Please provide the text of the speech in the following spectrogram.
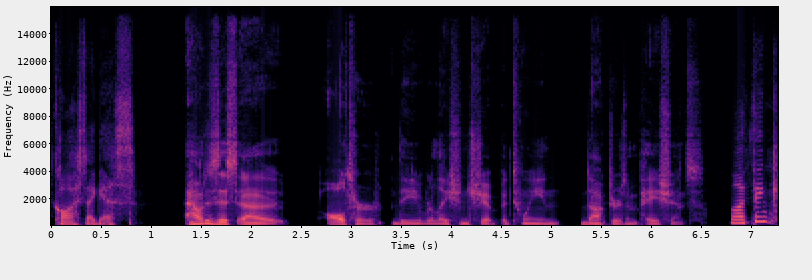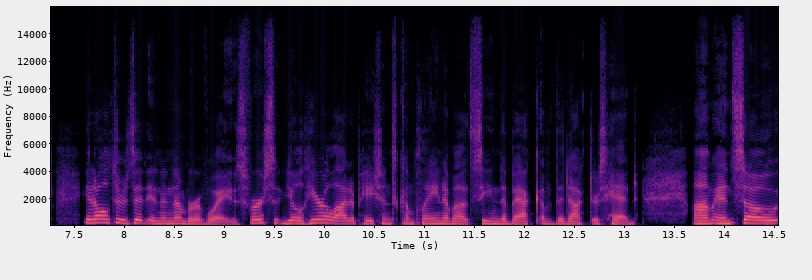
cost i guess how does this uh, alter the relationship between doctors and patients? Well, I think it alters it in a number of ways. First, you'll hear a lot of patients complain about seeing the back of the doctor's head, um, and so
